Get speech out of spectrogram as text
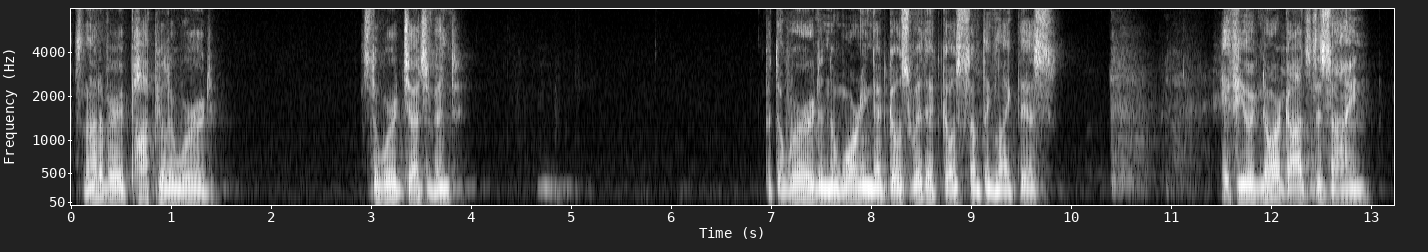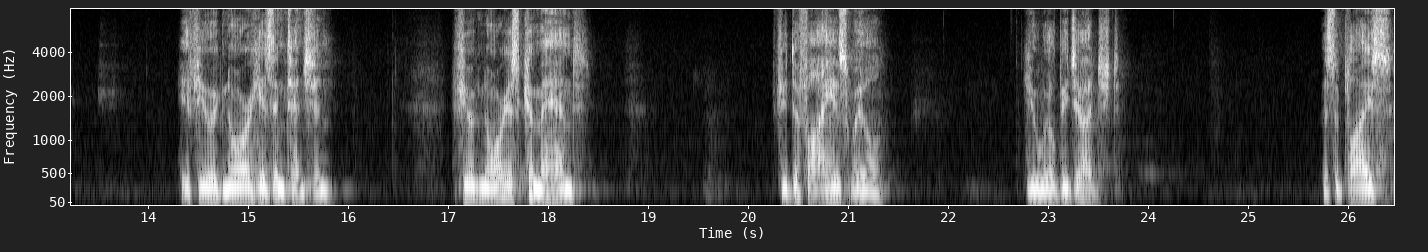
it's not a very popular word. It's the word judgment. But the word and the warning that goes with it goes something like this If you ignore God's design, if you ignore his intention, if you ignore his command, if you defy his will, you will be judged. This applies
